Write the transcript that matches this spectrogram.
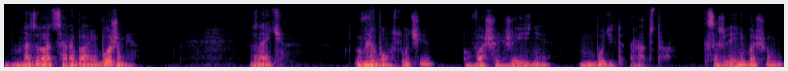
называться рабами Божьими, знайте, в любом случае в вашей жизни будет рабство. К сожалению большому,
